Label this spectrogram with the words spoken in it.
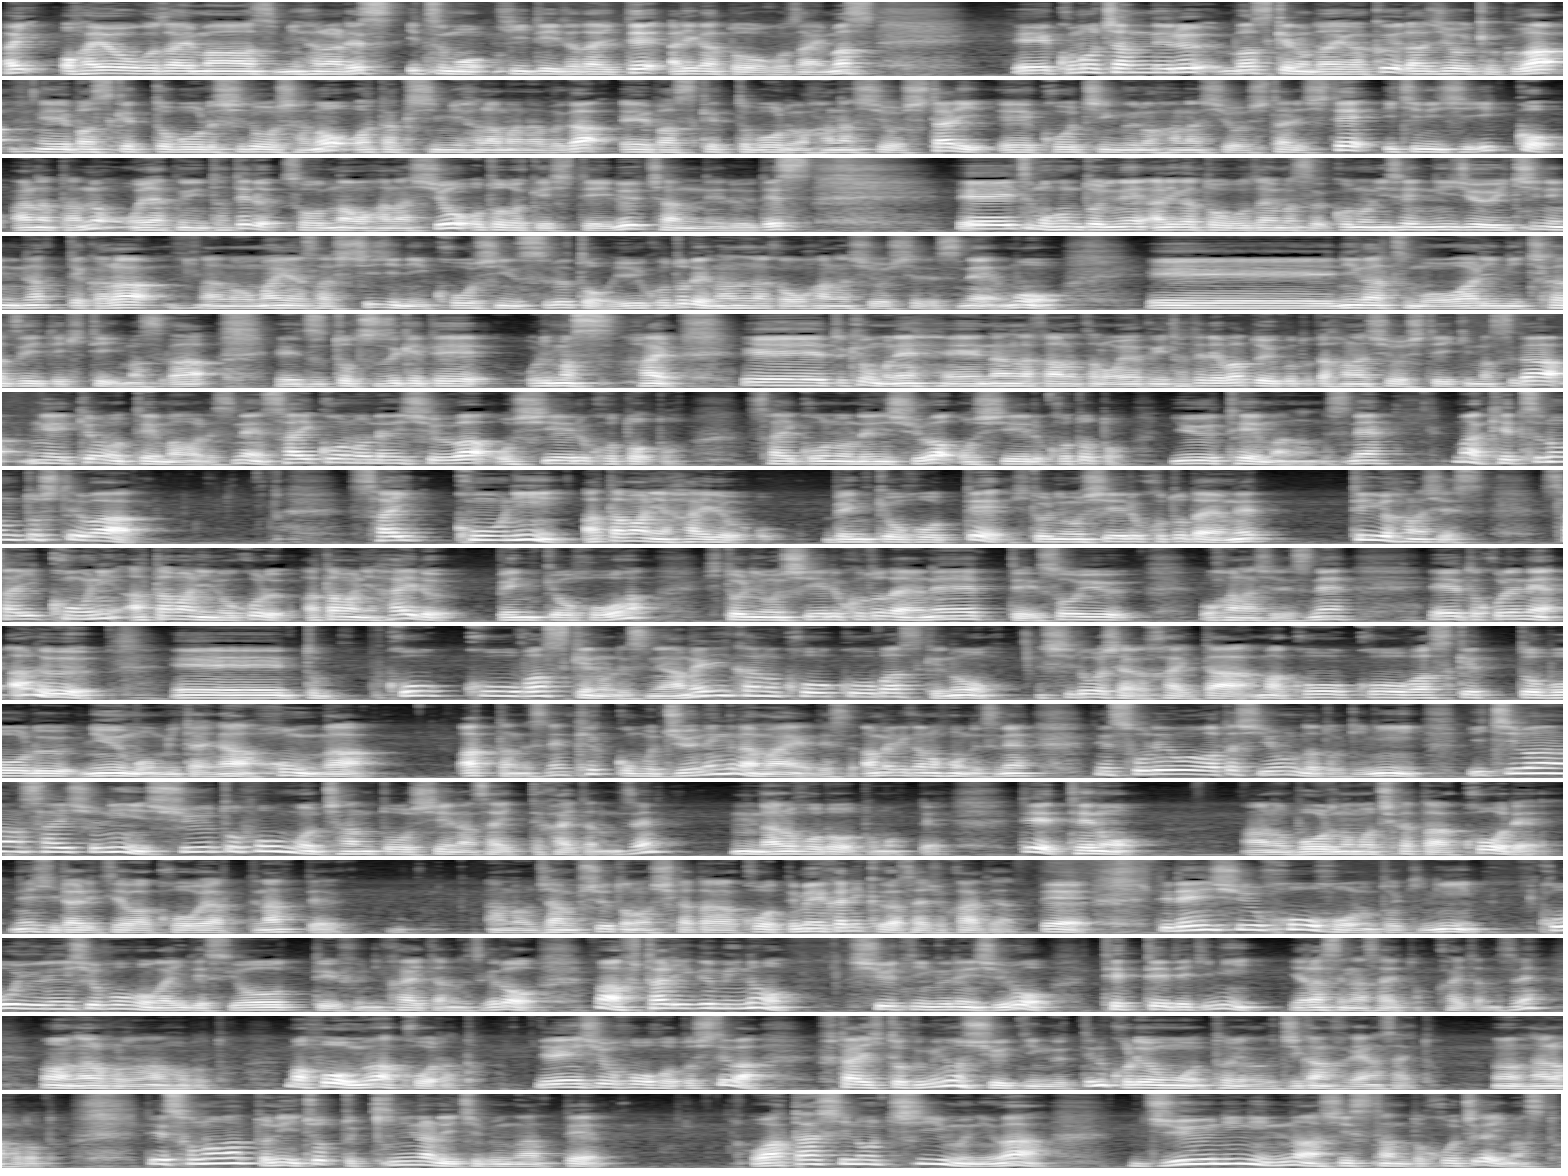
はい、おはようございます。三原です。いつも聞いていただいてありがとうございます。えーこのチャンネルバスケの大学ラジオ局は、えーバスケットボール指導者の私三原学が、えーバスケットボールの話をしたり、えコーチングの話をしたりして1日1個あなたのお役に立てるそんなお話をお届けしているチャンネルです。えーいつも本当にね、ありがとうございます。この2021年になってから、あの、毎朝7時に更新するということで、何らかお話をしてですね、もう、えー2月も終わりに近づいてきていますが、えーずっと続けております。はい。えーと、今日もね、え何らかあなたのお役に立てればということで話をしていきますが、え今日のテーマはですね、最高の練習は教えることと、最高の練習は教えることというテーマなんですね。まあ結論としては、最高に頭に入る勉強法って人に教えることだよねっていう話です。最高に頭に残る、頭に入る勉強法は人に教えることだよねっていう、そういうお話ですね。えっ、と、これね、ある、えっ、と、高校バスケのですね、アメリカの高校バスケの指導者が書いた、まあ、高校バスケットボール入門みたいな本があったんですね。結構もう10年ぐらい前です。アメリカの本ですね。で、それを私読んだ時に、一番最初にシュートフォームをちゃんと教えなさいって書いてあるんですね。うん、なるほどと思って。で、手の、あの、ボールの持ち方はこうで、ね、左手はこうやってなって、あの、ジャンプシュートの仕方がこうってメカニックが最初書いてあって、で、練習方法の時に、こういう練習方法がいいですよっていうふうに書いてあるんですけど、まあ、2人組のシューティング練習を徹底的にやらせなさいと書いてあるんですね。ああ、なるほど、なるほどと。まあ、フォームはこうだと。で、練習方法としては、2人1組のシューティングっていうのは、これをもうとにかく時間かけなさいと。うん、なるほどと。で、その後にちょっと気になる一文があって、私のチームには12人のアシスタントコーチがいますと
